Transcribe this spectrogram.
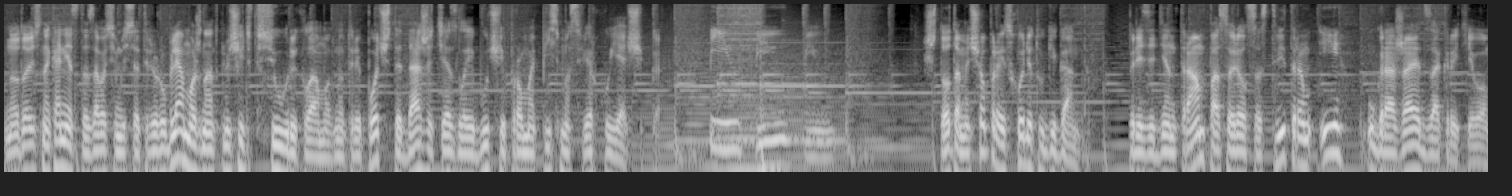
Ну то есть наконец-то за 83 рубля можно отключить всю рекламу внутри почты, даже те злоебучие промо-письма сверху ящика. Пиу-пиу-пиу. Что там еще происходит у гигантов? Президент Трамп поссорился с Твиттером и угрожает закрыть его,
